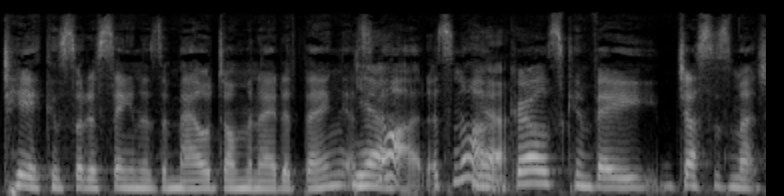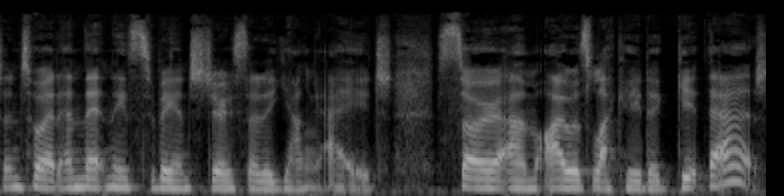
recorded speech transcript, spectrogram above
tech is sort of seen as a male dominated thing. It's Yeah. not. It's not. Yeah. Girls can be just as much into it, and that needs to be introduced at a young age. So um, I was lucky to get that,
